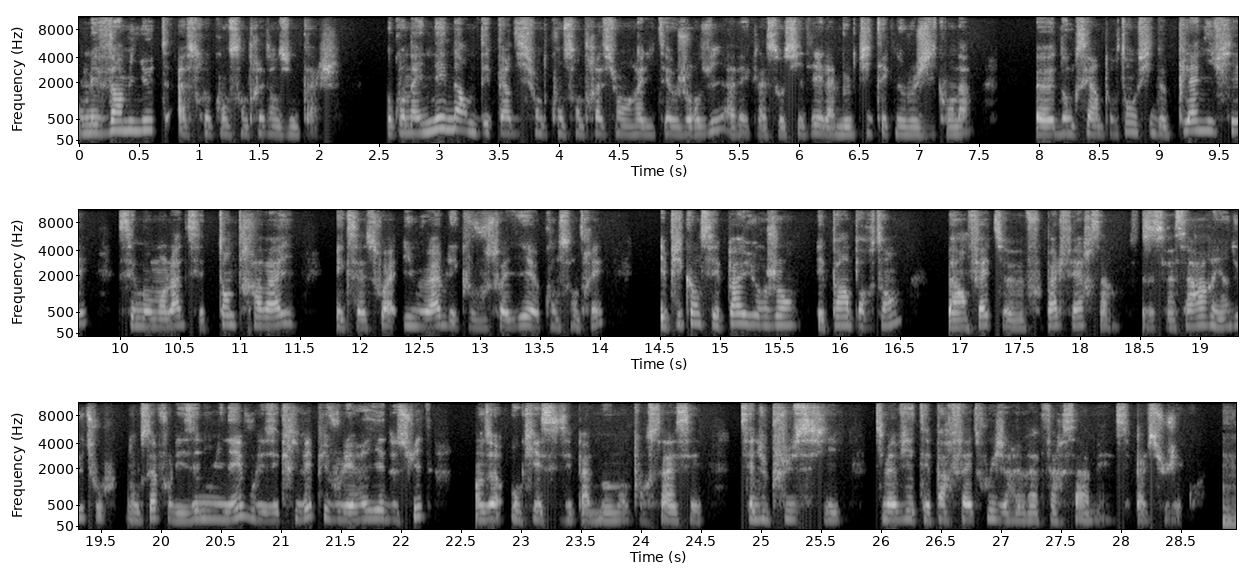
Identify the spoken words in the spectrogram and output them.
on met 20 minutes à se reconcentrer dans une tâche. Donc on a une énorme déperdition de concentration en réalité aujourd'hui avec la société et la multitechnologie qu'on a. Euh, donc c'est important aussi de planifier ces moments-là, de ces temps de travail et que ça soit immuable et que vous soyez euh, concentré. Et puis quand c'est pas urgent et pas important, bah en fait, ne euh, faut pas le faire ça. ça. Ça sert à rien du tout. Donc ça, faut les éliminer, vous les écrivez puis vous les rayez de suite en disant ok c'est pas le moment pour ça c'est c'est du plus si si ma vie était parfaite oui j'arriverais à faire ça mais c'est pas le sujet quoi mmh,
